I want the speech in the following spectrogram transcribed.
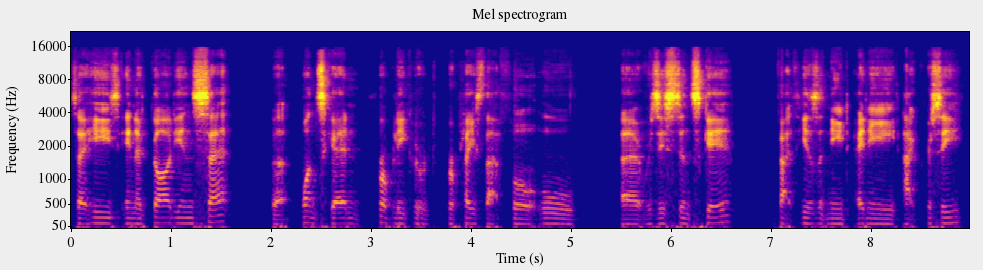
So he's in a Guardian set, but once again, probably could replace that for all uh, resistance gear. In fact, he doesn't need any accuracy.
